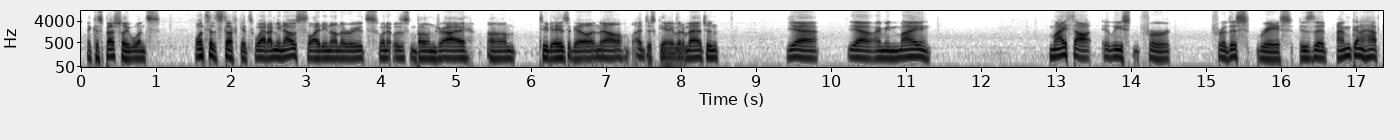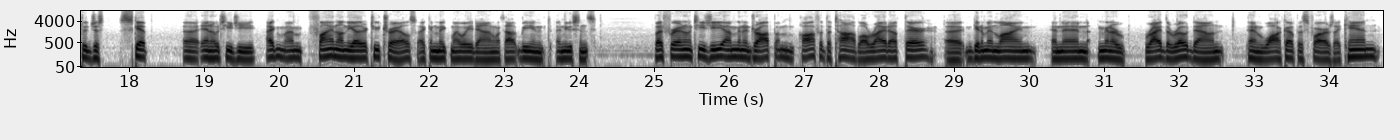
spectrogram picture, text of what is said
like especially once once that stuff gets wet. I mean, I was sliding on the roots when it was bone dry um, two days ago, and now I just can't even imagine. Yeah, yeah. I mean, my my thought, at least for for this race, is that I'm gonna have to just skip uh, NOTG. I, can- I'm fine on the other two trails. I can make my way down without being a nuisance. But for NOTG, I'm going to drop them off at the top. I'll ride up there, uh, get them in line, and then I'm going to ride the road down and walk up as far as I can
